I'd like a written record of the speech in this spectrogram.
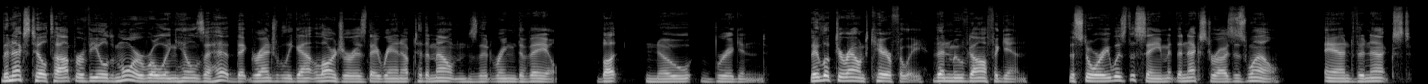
The next hilltop revealed more rolling hills ahead that gradually got larger as they ran up to the mountains that ringed the vale. But no brigand. They looked around carefully, then moved off again. The story was the same at the next rise as well. And the next.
